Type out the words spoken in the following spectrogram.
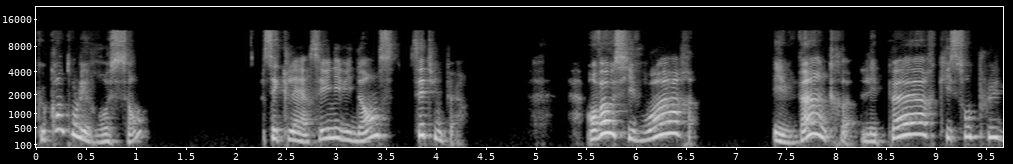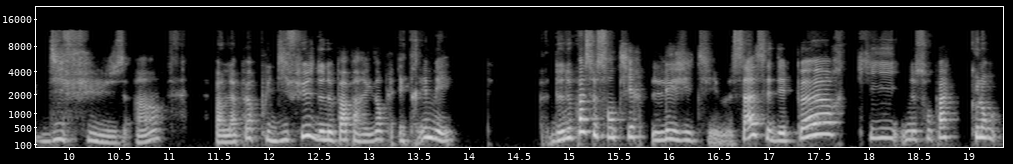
que quand on les ressent, c'est clair, c'est une évidence, c'est une peur. On va aussi voir et vaincre les peurs qui sont plus diffuses. Hein. La peur plus diffuse de ne pas, par exemple, être aimé, de ne pas se sentir légitime. Ça, c'est des peurs qui ne sont pas que l'on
